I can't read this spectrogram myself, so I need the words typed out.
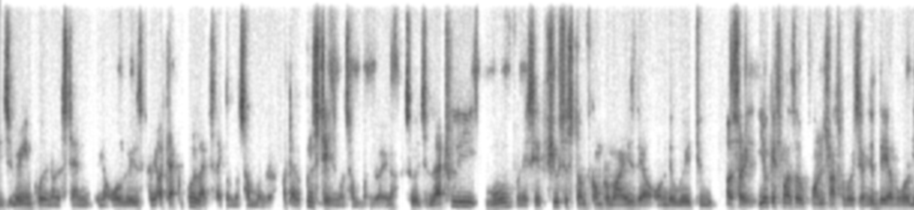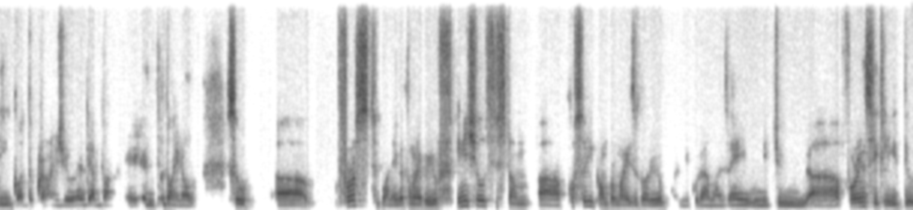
it's very important understand in always हामी अट्याकको कुन लाइफ साइकलमा छौँ भनेर अट्याकको कुन स्टेजमा छौँ भनेर होइन सो इट्स ल्याटरली मुभ भनेपछि few systems compromise they are on the way to sorry यो केसमा चाहिँ फन्ड ट्रान्सफर भइसक्यो भने चाहिँ they have already got the crown they have done done it all so first भनेको तपाईँको यो इनिसियल सिस्टम कसरी कम्प्रोमाइज गर्यो भन्ने कुरामा चाहिँ वी टु फोरेन्सिकली त्यो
